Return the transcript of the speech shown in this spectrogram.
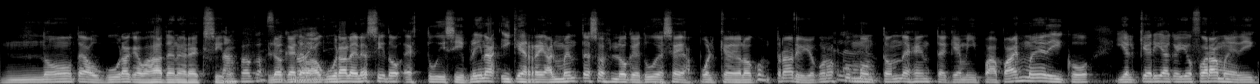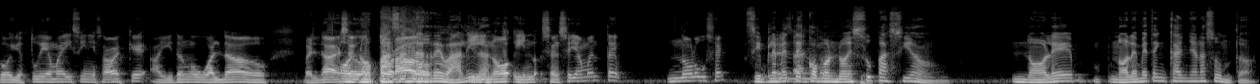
no te augura que vas a tener éxito. Tampoco. Lo que te No, va a augurar el éxito es tu disciplina y que realmente eso es lo que tú deseas. Porque de lo contrario, yo conozco un montón de gente que mi papá es médico y él quería que yo fuera médico. y Yo estudié medicina y ¿sabes qué? Ahí tengo guardado, ¿verdad? O Ese no pasan doctorado. las reválidas. Y no, y no- sencillamente no lo usé. Simplemente Exacto. como no es su pasión, no le, no le meten caña al asunto,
